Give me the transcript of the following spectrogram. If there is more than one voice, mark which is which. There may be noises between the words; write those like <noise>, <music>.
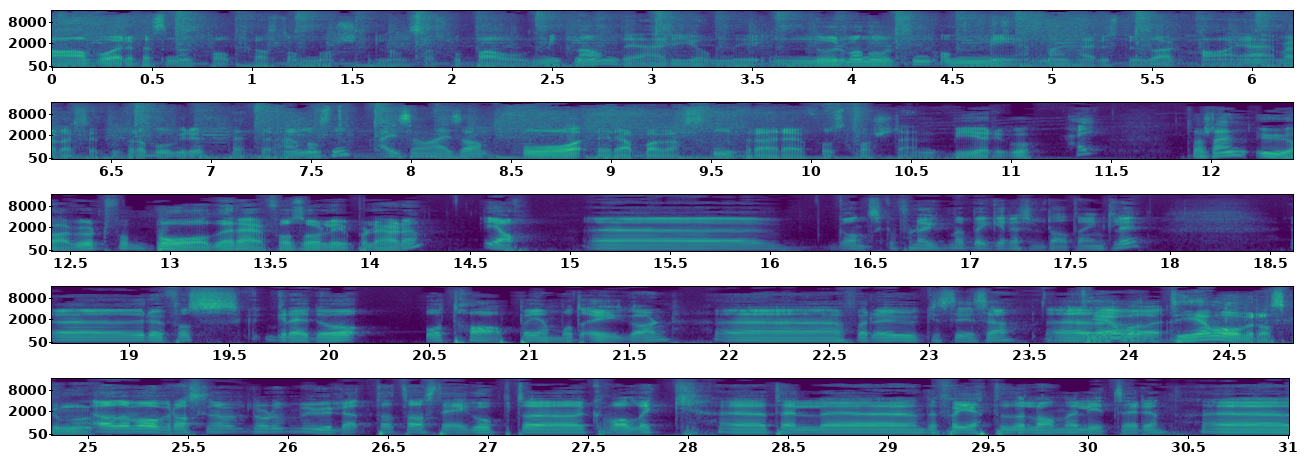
Speaker 1: av Våre bestemenns podkast om norsk landslagsfotball. Mitt navn det er Jonny Normann Olsen, og med meg her i studio har jeg hverdagsretten fra Bogerud, Petter Hermansen,
Speaker 2: Heisan, heisan.
Speaker 1: og rabagassen fra Raufoss, Torstein Bjørgo.
Speaker 3: Hei.
Speaker 1: Torstein, uavgjort for både Raufoss og Liverpool i helga.
Speaker 3: Ja. Øh, ganske fornøyd med begge resultatene, egentlig. Uh, Raufoss greide jo å tape hjemme mot Øygarden uh, for en ukes tid siden. Uh,
Speaker 1: Det var, det var overraskende.
Speaker 3: ja, det var overraskende når du har mulighet til å ta steget opp til kvalik uh, til det forjettede landet Eliteserien.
